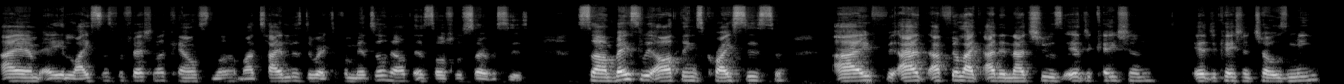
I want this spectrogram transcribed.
I am a licensed professional counselor. My title is Director for Mental Health and Social Services. So I'm basically all things crisis. I, I, I feel like I did not choose education. Education chose me.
